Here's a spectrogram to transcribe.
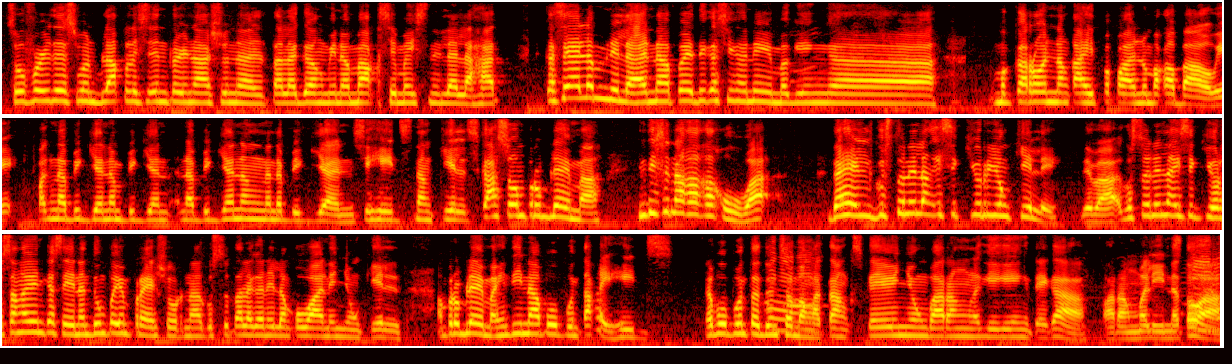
So for this one, Blacklist International, talagang minamaximize nila lahat. Kasi alam nila na pwede kasi ano eh, maging ah, magkaroon ng kahit papaano makabawi pag nabigyan ng bigyan nabigyan ng nabigyan si Hades ng kills. Kaso ang problema, hindi siya nakakakuha. Dahil gusto nilang i-secure yung kill eh, 'di ba? Gusto nilang i-secure sa ngayon kasi nandun pa yung pressure na gusto talaga nilang kuhanin yung kill. Ang problema, hindi napupunta kay Hades. Napupunta dun sa mga tanks. Kaya yun yung parang nagiging, teka, parang mali na to ah.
